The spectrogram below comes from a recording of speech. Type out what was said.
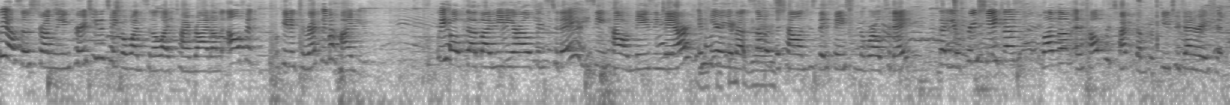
We also strongly encourage you to take a once-in-a-lifetime ride on an elephant located directly behind you. We hope that by meeting our elephants today and seeing how amazing they are and hearing about some of the challenges they face in the world today, that you appreciate them, love them, and help protect them for future generations.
